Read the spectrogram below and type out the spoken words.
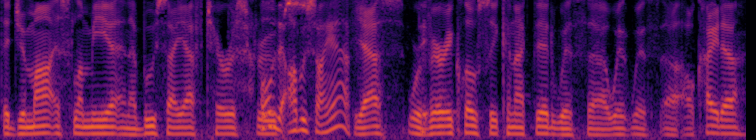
the Jemaah Islamiyah and Abu Sayyaf terrorist groups. Oh, the Abu Sayyaf. Yes, we're they, very closely connected with uh, with, with uh, Al Qaeda.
